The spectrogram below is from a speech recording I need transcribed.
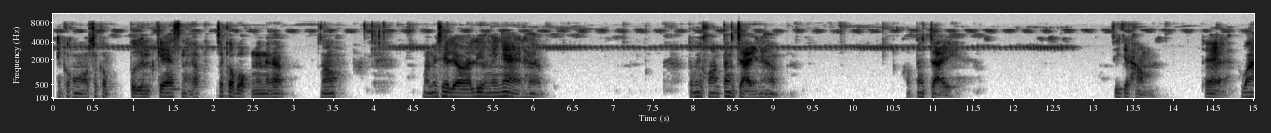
แอลกอฮอล์สักกับปืนแก๊สนะครับสักกระบอกหนึ่งนะครับเนาะมันไม่ใช่เรื่องง่าย ๆนะครับ ต้องมีความตั้งใจนะครับ ความตั้งใจ ที่จะทำแต่ว่า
